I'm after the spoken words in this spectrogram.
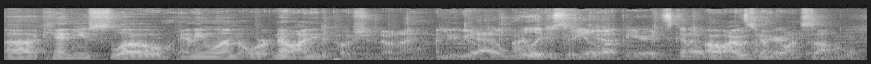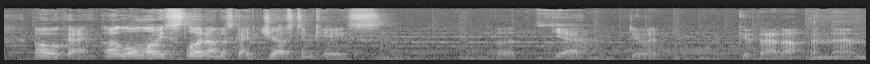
Uh, can you slow anyone or no? I need a potion, don't I? I need to- yeah, I really need just to heal get- up here. It's gonna. Oh, I was gonna go unstoppable. but- Oh, okay. Uh, well, let me slow down this guy just in case. But yeah, do it. Get that up, and then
